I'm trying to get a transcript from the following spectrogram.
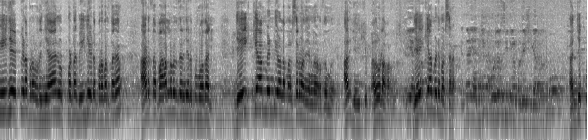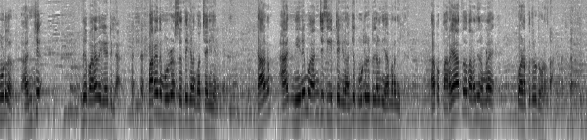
ബി ജെ പിയുടെ പ്രവർത്തകർ ഞാൻ ഉൾപ്പെട്ട ബി ജെ പിയുടെ പ്രവർത്തകർ അടുത്ത പാർലമെന്റ് തെരഞ്ഞെടുപ്പ് മുതൽ ജയിക്കാൻ വേണ്ടിയുള്ള മത്സരമാണ് ഞങ്ങൾ നടത്തുന്നത്. അത് ജയിക്കും. അതുകൊണ്ടാണ് പറഞ്ഞത്. ജയിക്കാൻ വേണ്ടി മത്സരം. അഞ്ച് കൂടുതൽ അഞ്ച് ഇത് പറയുന്നത് കേട്ടില്ല. പറയുന്നത് മുഴുവൻ ശ്രദ്ധിക്കണം കൊച്ചനിയൻ. കാരണം മിനിമം അഞ്ച് സീറ്റെങ്കിലും അഞ്ച് കൂടുതൽ കിട്ടുകയെന്ന് ഞാൻ പറഞ്ഞില്ല. അപ്പൊ പറയാത്തത് പറഞ്ഞ് നമ്മളെ കുഴപ്പത്തിലോട്ട് അ-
